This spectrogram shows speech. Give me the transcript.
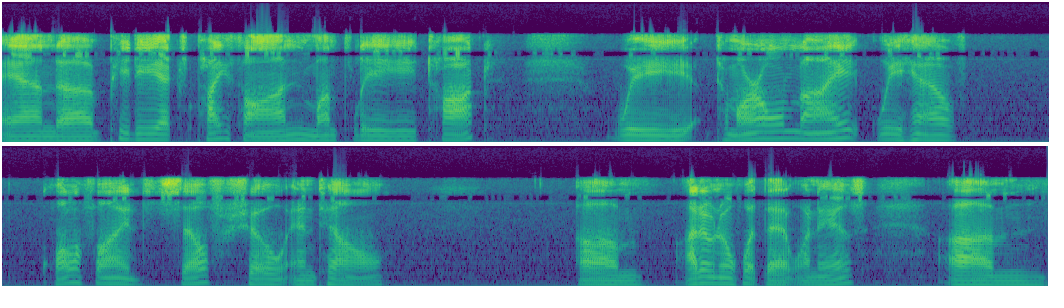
and PDX Python monthly talk. We tomorrow night we have quantified self show and tell um, I don't know what that one is. Um,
